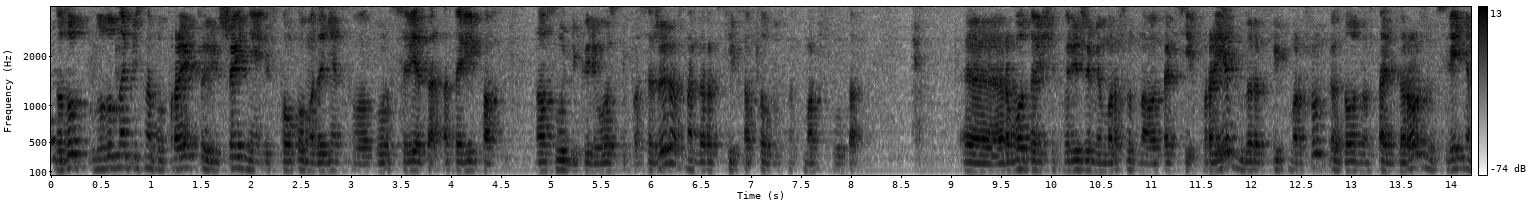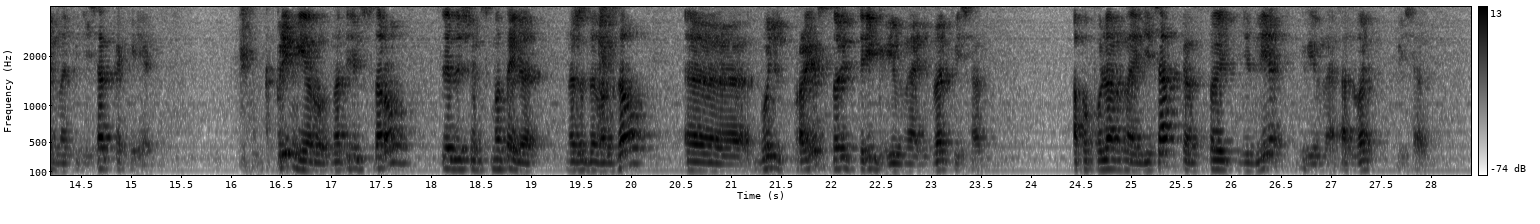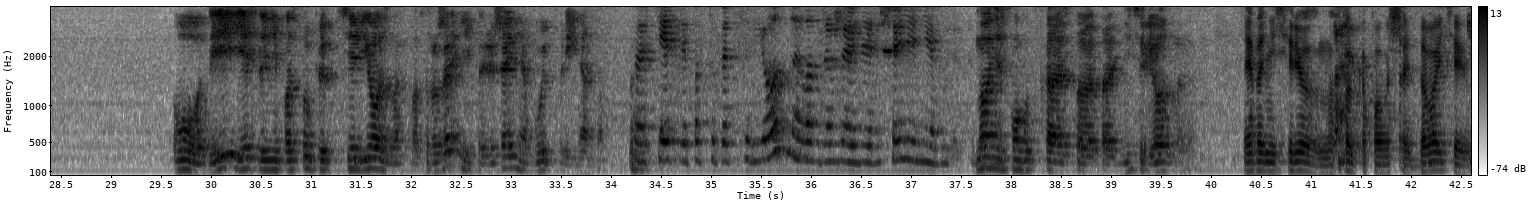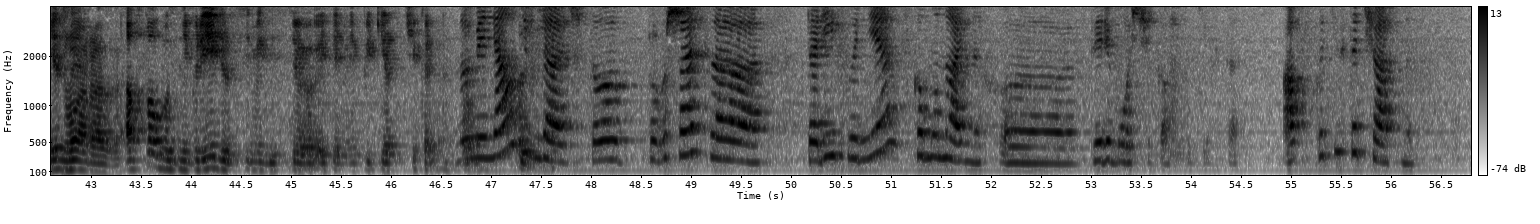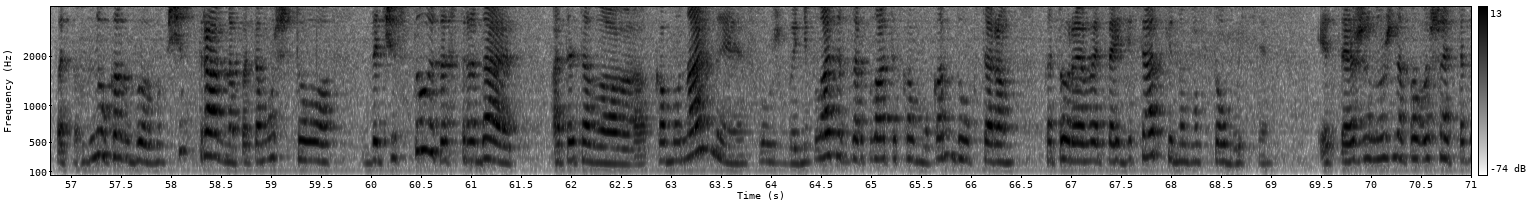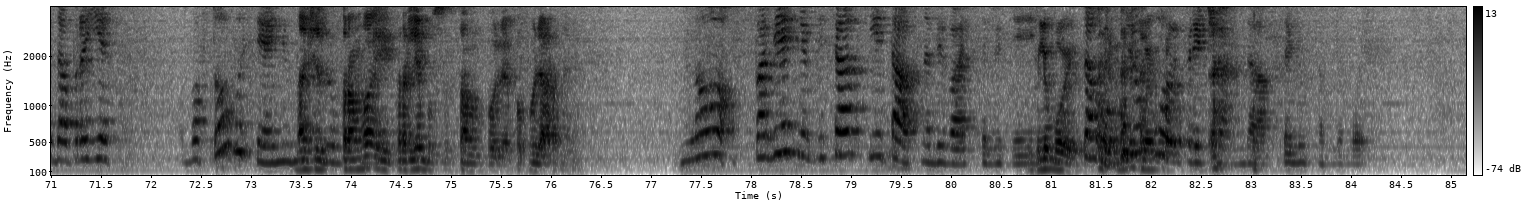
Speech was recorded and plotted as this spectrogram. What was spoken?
Но тут, но тут написано по проекту решение исполкома Донецкого горсовета о тарифах на услуги перевозки пассажиров на городских автобусных маршрутах, э, работающих в режиме маршрутного такси. Проезд в городских маршрутках должен стать дороже в среднем на 50 копеек. К примеру, на 32-м, следующем с мотеля на ЖД вокзал, э, будет проезд стоить 3 гривны, а не 2,50. А популярная десятка стоит не 2 гривны, а 2,50. Вот, и если не поступит серьезных возражений, то решение будет принято. То есть, если поступят серьезные возражения, решения не будет. Но они смогут сказать, что это несерьезно. Это несерьезно настолько повышать. Давайте в Если два раза. автобус не приедет с 70 этими пикетчиками. Но меня удивляет, что повышаются тарифы не в коммунальных э, перевозчиках каких-то, а в каких-то частных. Ну, как бы вообще странно, потому что зачастую это страдают от этого коммунальные службы, не платят зарплаты кому? Кондукторам, которые в этой десятке, но в автобусе. Это же нужно повышать тогда проезд в автобусе, а не в Значит, трамваи и троллейбусы станут более популярными. Но поверь мне, в десятки и так набивается людей. В любой. Того, в любой причем, да, абсолютно в любой.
